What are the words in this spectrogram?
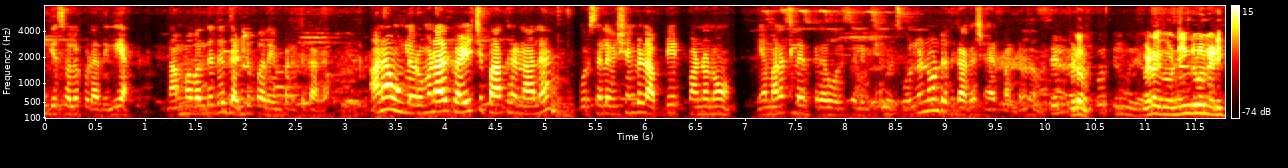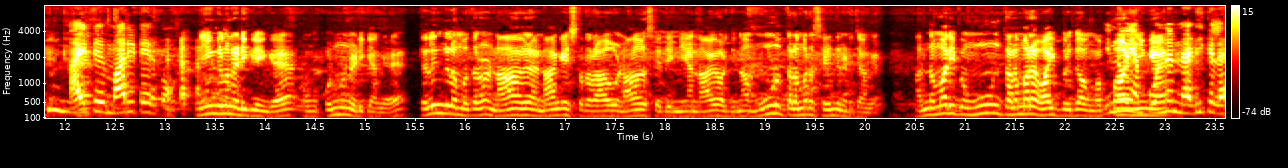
இங்கே சொல்லக்கூடாது இல்லையா? நம்ம வந்தது தண்டுப்பாளையம் படத்துக்காக. ஆனால் உங்களை ரொம்ப நாள் கழித்து பார்க்குறனால ஒரு சில விஷயங்கள் அப்டேட் பண்ணணும் என் மனசில் இருக்கிற ஒரு சில விஷயங்கள் சொல்லணுன்றதுக்காக ஷேர் பண்ணுறேன் மேடம் மேடம் நீங்களும் நடிக்கிறீங்க? ஆயிட்டு மாறிட்டே இருக்கும். நீங்களும் நடிக்கிறீங்க உங்க பொண்ணும் நடிக்காங்க. தெலுங்குல மொத்தம் நாக நாகேஸ்வர ராவ் நாக சைதன்யா நாகார்ஜுனா மூணு தலைமுறை சேர்ந்து நடிச்சாங்க. அந்த மாதிரி இப்போ மூணு தலைமுறை வாய்ப்பு இருக்கு? அவங்க அப்பா நீங்க நடிக்கல.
